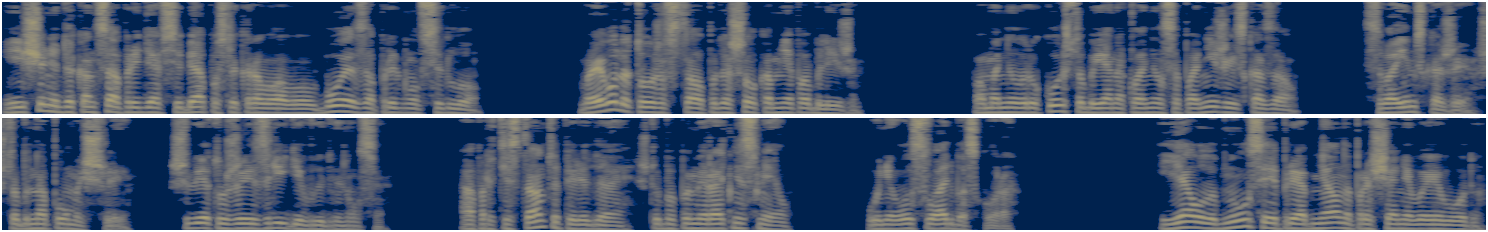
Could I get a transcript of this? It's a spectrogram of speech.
И еще не до конца придя в себя после кровавого боя, запрыгнул в седло. Воевода тоже встал, подошел ко мне поближе. Поманил рукой, чтобы я наклонился пониже, и сказал. — Своим скажи, чтобы на помощь шли. Швед уже из Риги выдвинулся. А протестанту передай, чтобы помирать не смел. У него свадьба скоро. Я улыбнулся и приобнял на прощание воеводу.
